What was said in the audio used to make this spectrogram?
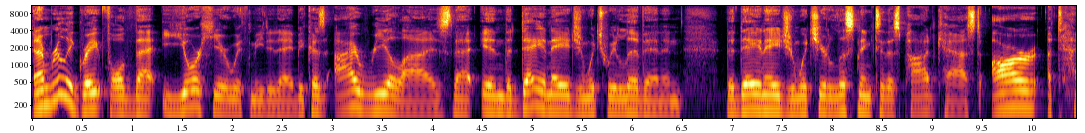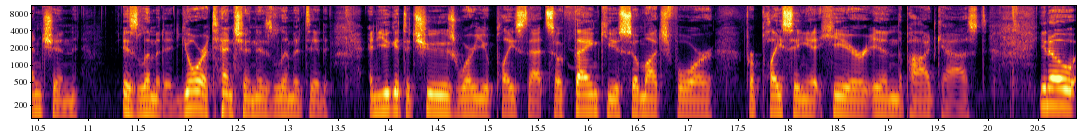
And I'm really grateful that you're here with me today because I realize that in the day and age in which we live in, and the day and age in which you're listening to this podcast, our attention is limited. Your attention is limited and you get to choose where you place that. So thank you so much for for placing it here in the podcast. You know,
